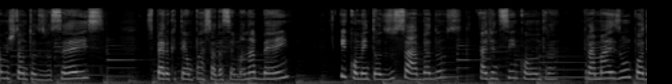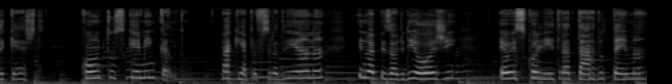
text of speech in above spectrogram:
como estão todos vocês? Espero que tenham passado a semana bem. E como em todos os sábados, a gente se encontra para mais um podcast Contos que me encantam. Aqui é a professora Adriana e no episódio de hoje eu escolhi tratar do tema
